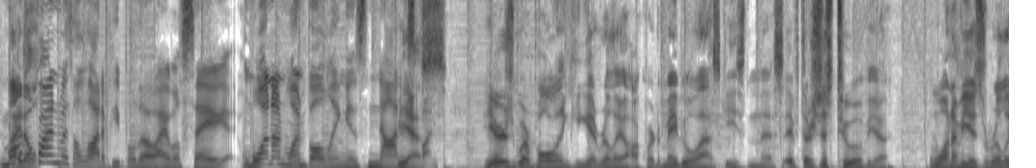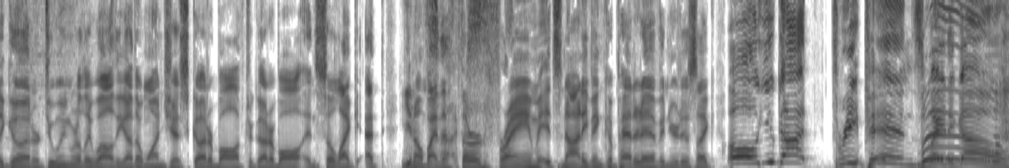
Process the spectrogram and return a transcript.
More I don't. fun with a lot of people, though. I will say, one-on-one bowling is not as fun. Here's where bowling can get really awkward. Maybe we'll ask Ethan this. If there's just two of you, one of you is really good or doing really well, the other one just gutter ball after gutter ball. And so, like, at you know, by the third frame, it's not even competitive, and you're just like, oh, you got three pins. Way to go.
